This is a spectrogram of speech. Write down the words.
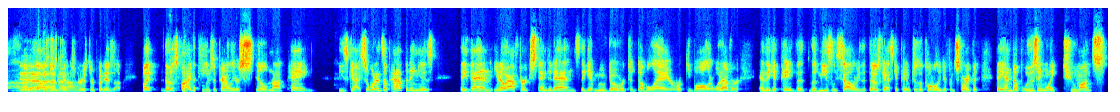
Uh, that was just because nah. Rooster put his up. But those five teams apparently are still not paying these guys. So what ends up happening is they then, you know, after extended ends, they get moved over to double A or rookie ball or whatever, and they get paid the the measly salary that those guys get paid, which is a totally different story. But they end up losing like two months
